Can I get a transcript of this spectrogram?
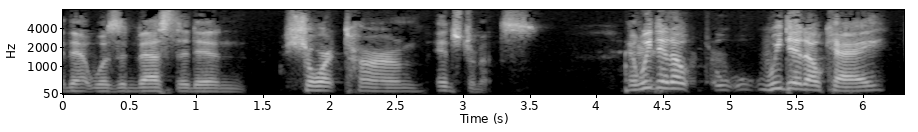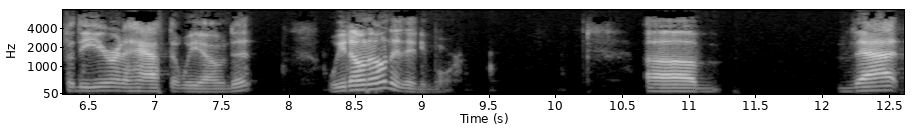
that was invested in short-term instruments and we did we did okay for the year and a half that we owned it. We don't own it anymore. Um, that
